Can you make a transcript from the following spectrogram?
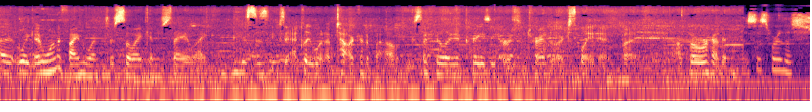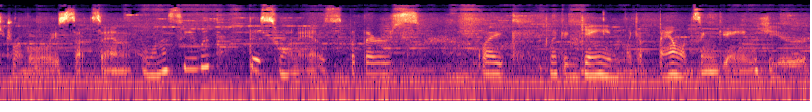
I, like I want to find one just so I can say like this is exactly what I'm talking about because I feel like a crazy person trying to explain it but that's where we're headed. This is where the struggle always sets in. I want to see what this one is but there's like like a game like a balancing game here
